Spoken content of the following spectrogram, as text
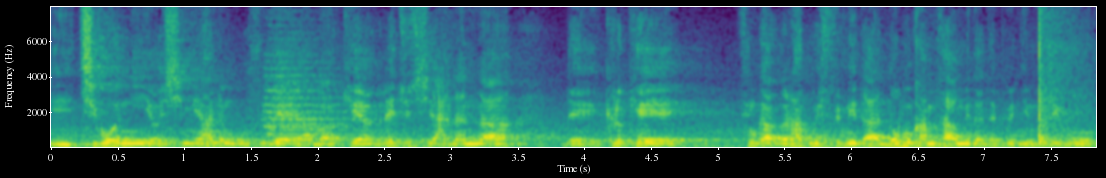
이 직원이 열심히 하는 모습에 아마 계약을 해주지 않았나 네 그렇게 생각을 하고 있습니다. 너무 감사합니다 대표님 그리고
